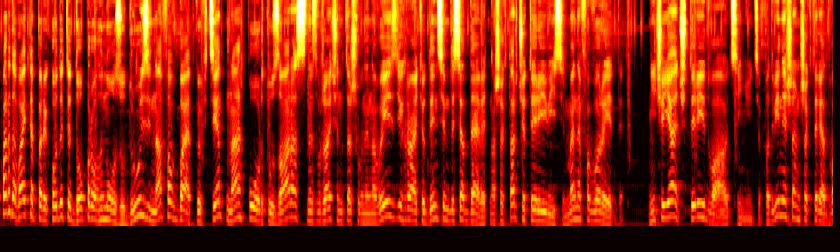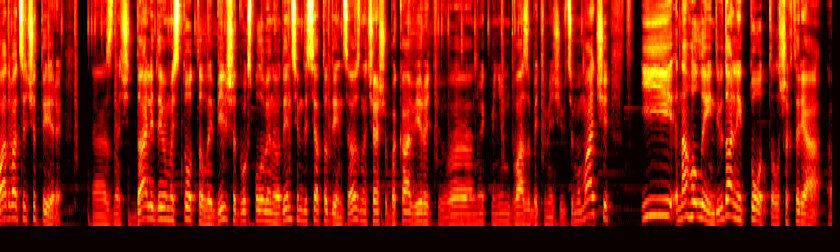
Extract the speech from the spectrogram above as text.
Тепер давайте переходити до прогнозу. Друзі, на Фавбет коефіцієнт на порту зараз, незважаючи на те, що вони на виїзді грають, 1,79, на Шахтар 4,8. Мене фаворити. Нічия 4,2 оцінюється. Подвійний шанс Шахтаря 2,24. Е, значить, далі дивимось тотали. Більше 2,5, 1,71. Це означає, що БК вірить в ну, як мінімум 2 забиті м'ячі в цьому матчі. І на голи індивідуальний тотал Шахтаря е,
